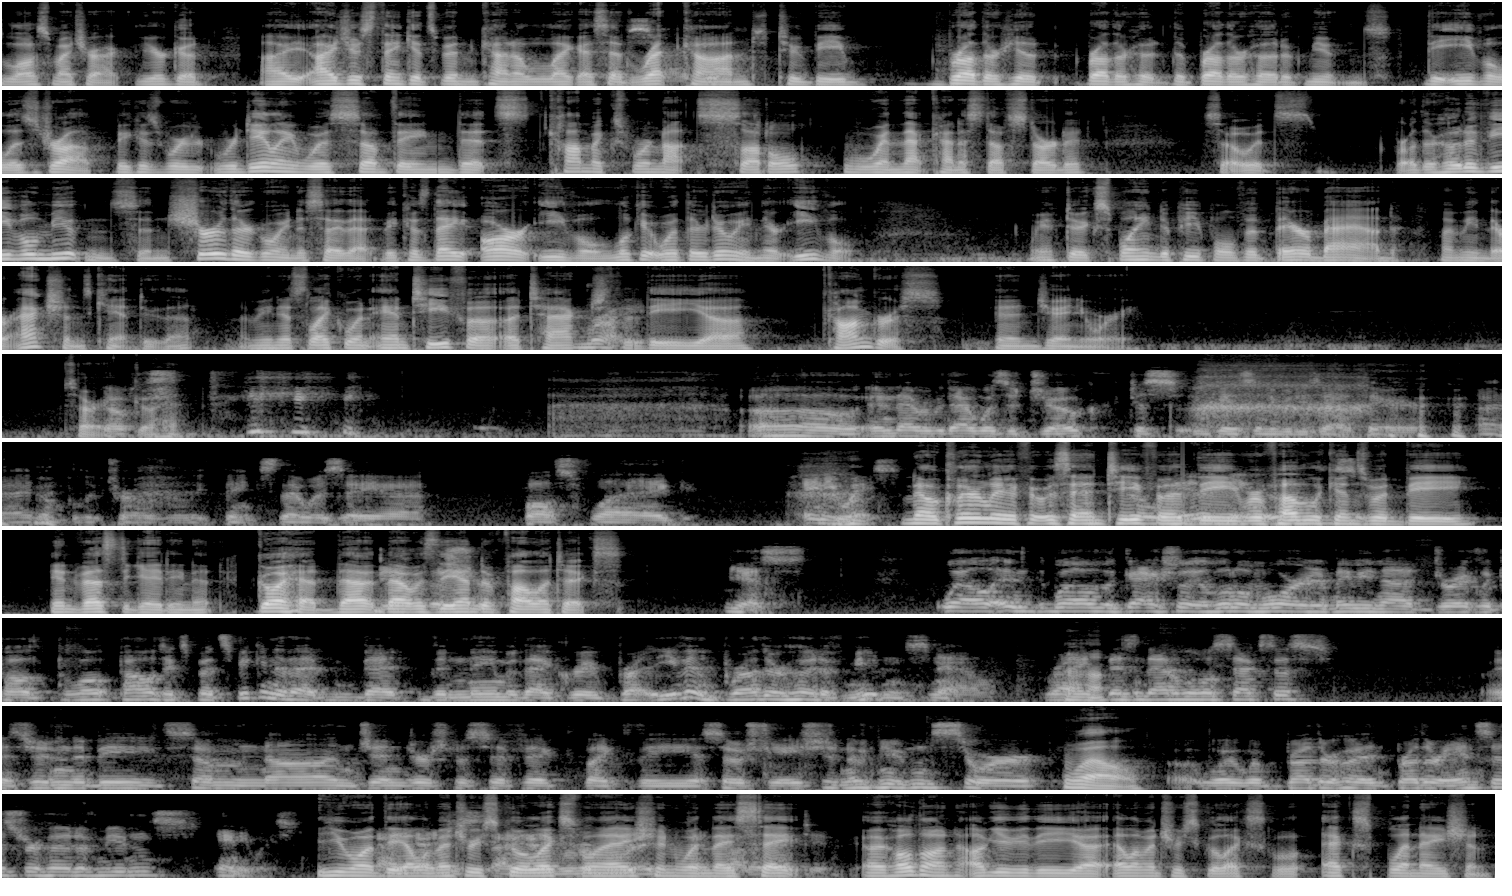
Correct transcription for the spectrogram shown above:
lost my track. You're good. I I just think it's been kind of like I said sorry. retconned to be brotherhood brotherhood the brotherhood of mutants the evil is dropped because we're we're dealing with something that's comics were not subtle when that kind of stuff started so it's brotherhood of evil mutants and sure they're going to say that because they are evil look at what they're doing they're evil we have to explain to people that they're bad i mean their actions can't do that i mean it's like when antifa attacked Right. the uh, congress in january sorry Oh. go ahead Oh, and that that was a joke, just in case anybody's out there. I, I don't believe Charles really thinks that was a uh, false flag. Anyways, No, clearly, if it was Antifa, the other the thing Republicans would be investigating it. Go ahead. That Yeah, that was the end true. of politics. yes. Well, and well, actually, a little more. Maybe not directly pol- politics, but speaking of that, that the name of that group, even Brotherhood of Mutants now, right? Uh-huh. Isn't that a little sexist? It shouldn't it be some non-gender specific, like the Association of Mutants, or Well, uh, Brotherhood, Brother and Sisterhood of Mutants? Anyways. you want the I- I elementary just- school I explanation when I they say, uh, "Hold on, I'll give you the uh, elementary school ex- explanation."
